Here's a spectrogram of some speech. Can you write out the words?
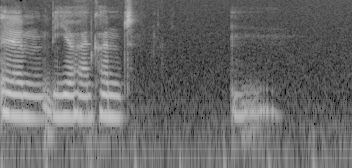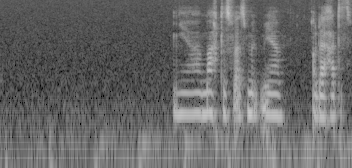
ähm, wie ihr hören könnt. Mm, ja, macht es was mit mir. Oder hat es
